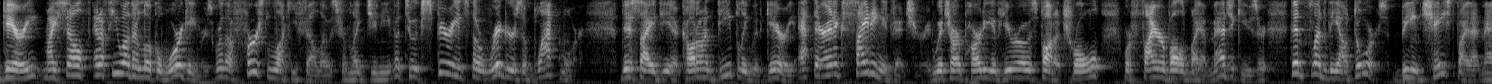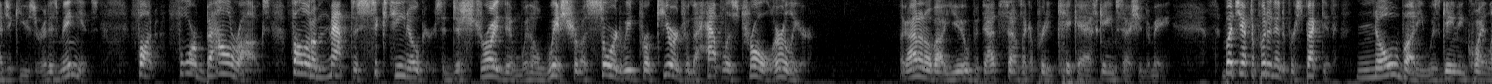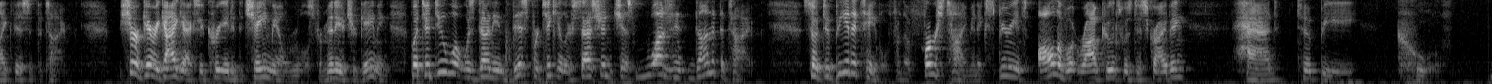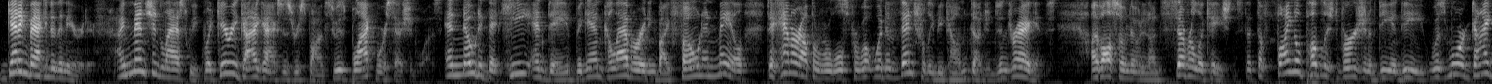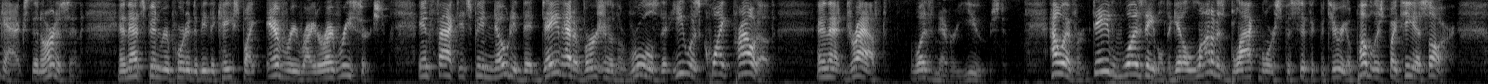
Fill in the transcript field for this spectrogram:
Gary, myself, and a few other local wargamers were the first lucky fellows from Lake Geneva to experience the rigors of Blackmoor. This idea caught on deeply with Gary after an exciting adventure in which our party of heroes fought a troll, were fireballed by a magic user, then fled to the outdoors, being chased by that magic user and his minions. Fought four Balrogs, followed a map to 16 ogres, and destroyed them with a wish from a sword we'd procured from the hapless troll earlier. Like, I don't know about you, but that sounds like a pretty kick ass game session to me. But you have to put it into perspective. Nobody was gaming quite like this at the time. Sure, Gary Gygax had created the chainmail rules for miniature gaming, but to do what was done in this particular session just wasn't done at the time. So to be at a table for the first time and experience all of what Rob Kuntz was describing had to be cool. Getting back into the narrative, I mentioned last week what Gary Gygax's response to his Blackmoor session was, and noted that he and Dave began collaborating by phone and mail to hammer out the rules for what would eventually become Dungeons and Dragons. I've also noted on several occasions that the final published version of D&D was more Gygax than Arneson, and that's been reported to be the case by every writer I've researched. In fact, it's been noted that Dave had a version of the rules that he was quite proud of, and that draft was never used. However, Dave was able to get a lot of his Blackmoor specific material published by TSR.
